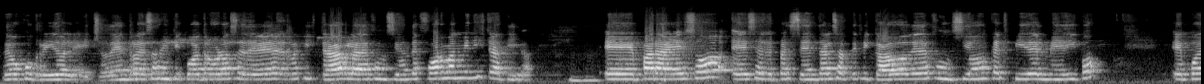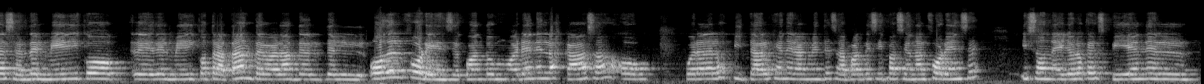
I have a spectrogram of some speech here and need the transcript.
de ocurrido el hecho. Dentro de esas 24 horas se debe registrar la defunción de forma administrativa eh, para eso eh, se presenta el certificado de defunción que expide el médico. Eh, puede ser del médico, del médico tratante, o del forense. Cuando mueren en las casas o fuera del hospital, generalmente se da participación al forense y son ellos los que expiden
